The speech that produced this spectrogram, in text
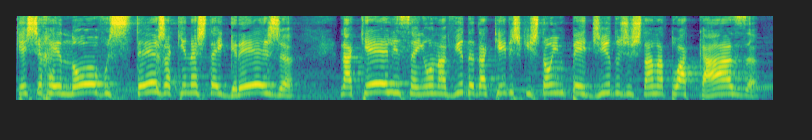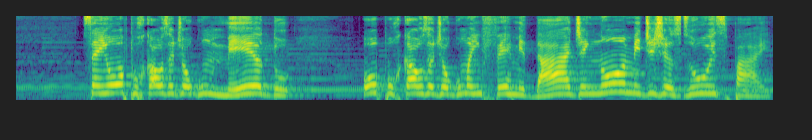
que este renovo esteja aqui nesta igreja, naquele, Senhor, na vida daqueles que estão impedidos de estar na tua casa Senhor, por causa de algum medo ou por causa de alguma enfermidade, em nome de Jesus, Pai,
